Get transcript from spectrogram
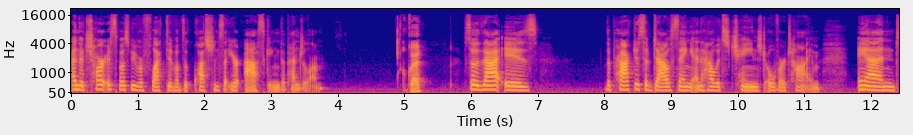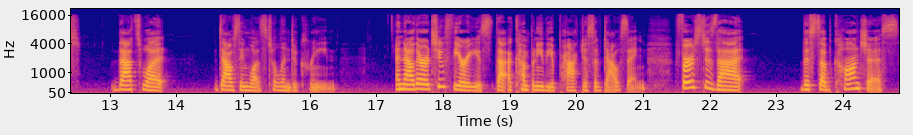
and the chart is supposed to be reflective of the questions that you're asking the pendulum. Okay. So that is the practice of dowsing and how it's changed over time. And that's what dowsing was to Linda Green. And now there are two theories that accompany the practice of dowsing. First is that the subconscious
